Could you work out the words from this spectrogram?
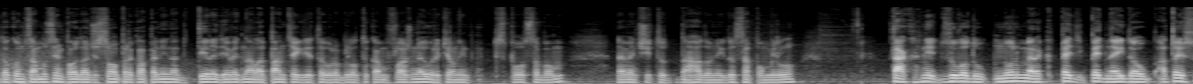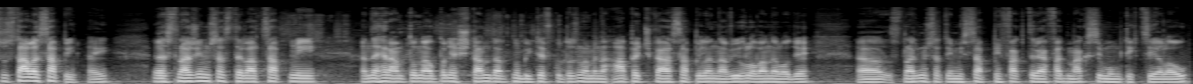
Dokonca musím povedať, že som prekvapený na Tire 9 na Lepante, kde to urobilo tú kamufláž neuveriteľným spôsobom. Neviem, či to náhodou niekto sa pomýlil. Tak, hneď z úvodu Nurmberg 5, 5 nejdov a to sú stále sapy, hej. E, snažím sa stelať sapmi, nehrám to na úplne štandardnú bitevku, to znamená APčka, sapy len na vyuhlované lode. Uh, snažím sa tými sapmi fakt triafať maximum tých cieľov,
